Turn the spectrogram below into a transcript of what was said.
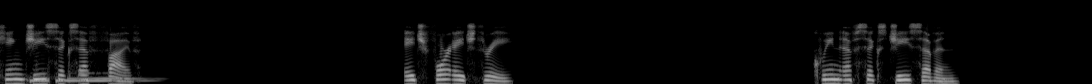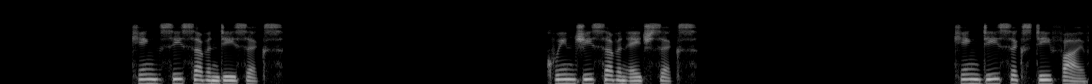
King g6 f5. h4 h3. Queen f6 g7. King c7 d6. Queen g7 h6. King d6 d5.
